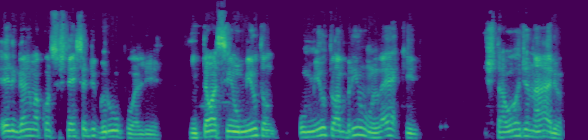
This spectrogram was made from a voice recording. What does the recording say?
ele ganha uma consistência de grupo ali. Então, assim, o Milton, o Milton abriu um leque extraordinário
